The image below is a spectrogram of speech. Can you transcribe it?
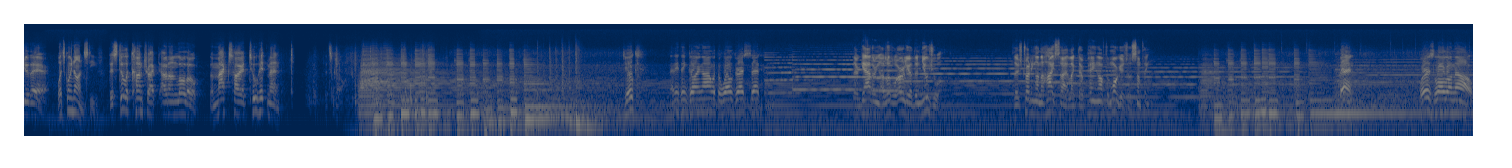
you there. What's going on, Steve? There's still a contract out on Lolo. The Max hired two hitmen. Let's go. Duke, anything going on with the well-dressed set? They're gathering a little earlier than usual. They're strutting on the high side like they're paying off the mortgage or something. Ben, where's Lolo now?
